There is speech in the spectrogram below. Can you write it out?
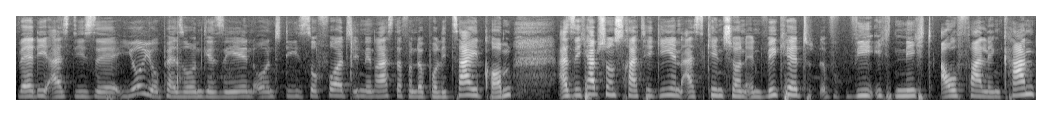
werde ich als diese Jojo-Person gesehen und die sofort in den Raster von der Polizei kommen. Also ich habe schon Strategien als Kind schon entwickelt, wie ich nicht auffallen kann,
